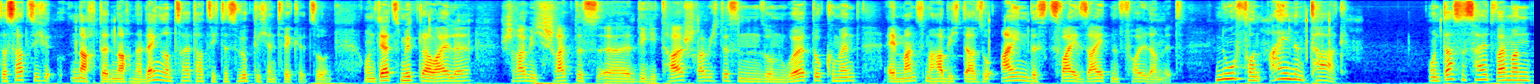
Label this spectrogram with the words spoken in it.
das hat sich nach, der, nach einer längeren Zeit hat sich das wirklich entwickelt. So. Und jetzt mittlerweile schreibe ich, schreibe das äh, digital, schreibe ich das in so ein Word-Dokument. Ey, manchmal habe ich da so ein bis zwei Seiten voll damit. Nur von einem Tag. Und das ist halt, weil man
